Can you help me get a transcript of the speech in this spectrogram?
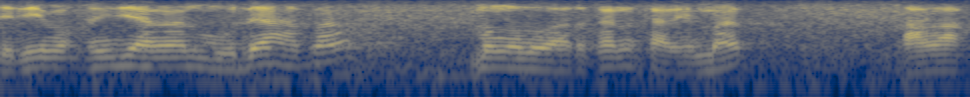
Jadi maksudnya jangan mudah apa? Mengeluarkan kalimat talak.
